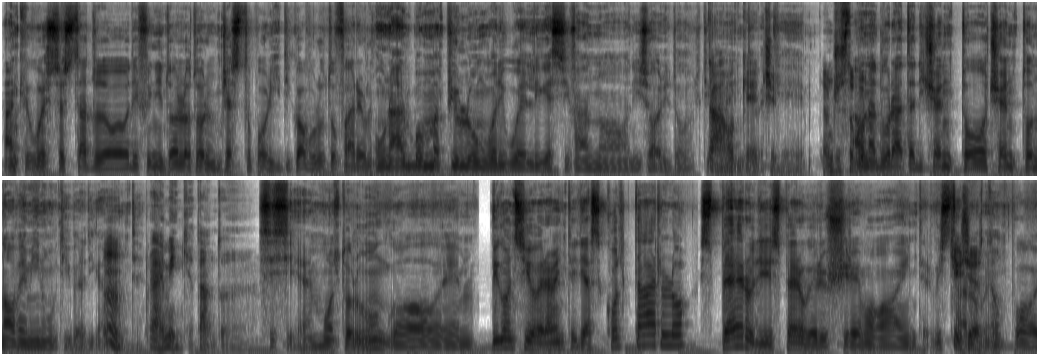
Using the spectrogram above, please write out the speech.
anche questo è stato definito dall'autore un gesto politico, ha voluto fare un, un album più lungo di quelli che si fanno di solito ultimamente. Ah, ok, perché è un gesto ha una durata di 100, 109 minuti praticamente. Mm, eh, minchia, tanto. Eh. Sì, sì, è molto lungo. vi consiglio veramente di ascoltarlo. Spero, di, spero che riusciremo a intervistarlo. Sì, certo. Un po'.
